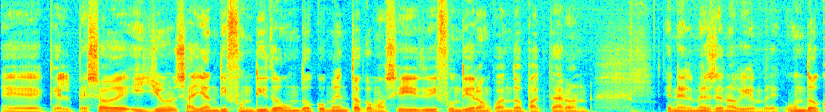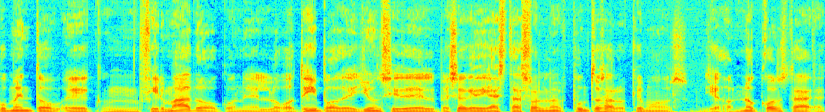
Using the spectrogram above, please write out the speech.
eh, que el PSOE y Junts hayan difundido un documento como si difundieron cuando pactaron en el mes de noviembre. Un documento eh, firmado con el logotipo de Junts y del PSOE que diga estos son los puntos a los que hemos llegado. No consta,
